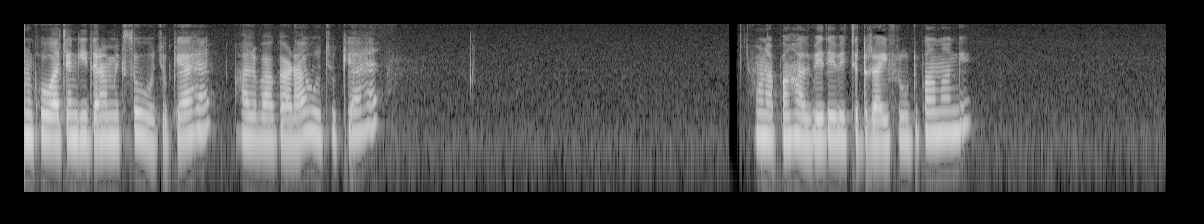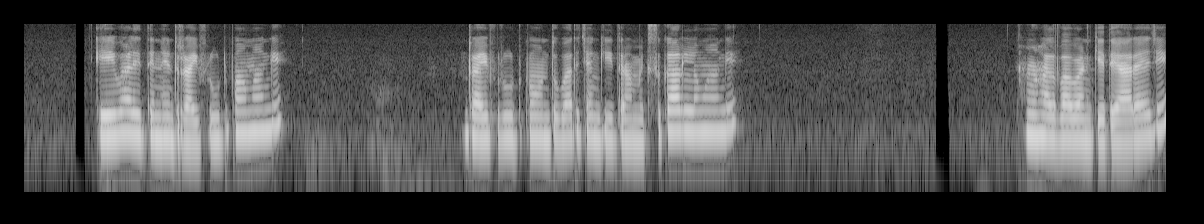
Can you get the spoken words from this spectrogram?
ਹੁਣ ਖੋਆ ਚੰਗੀ ਤਰ੍ਹਾਂ ਮਿਕਸ ਹੋ ਚੁੱਕਿਆ ਹੈ, ਹਲਵਾ ਗਾੜਾ ਹੋ ਚੁੱਕਿਆ ਹੈ। ਹੁਣ ਆਪਾਂ ਹਲਵੇ ਦੇ ਵਿੱਚ ਡਰਾਈ ਫਰੂਟ ਪਾਵਾਂਗੇ। ਇਹ ਵਾਲੇ ਤਿੰਨੇ ਡਰਾਈ ਫਰੂਟ ਪਾਵਾਂਗੇ। ਡਰਾਈ ਫਰੂਟ ਪਾਉਣ ਤੋਂ ਬਾਅਦ ਚੰਗੀ ਤਰ੍ਹਾਂ ਮਿਕਸ ਕਰ ਲਵਾਂਗੇ। ਹੁਣ ਹਲਵਾ ਬਣ ਕੇ ਤਿਆਰ ਹੈ ਜੀ।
